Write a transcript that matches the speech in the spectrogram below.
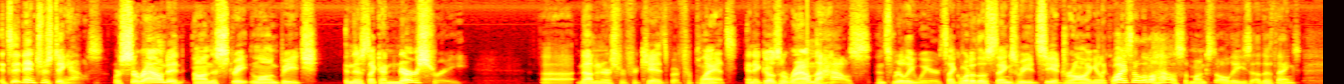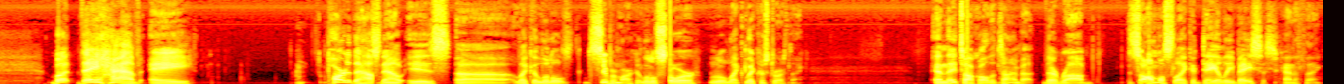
it's an interesting house. We're surrounded on the street in Long Beach, and there's like a nursery, uh, not a nursery for kids, but for plants, and it goes around the house. And it's really weird. It's like one of those things where you'd see a drawing, and like, why is that little house amongst all these other things? But they have a part of the house now is uh, like a little supermarket, little store, little like liquor store thing. And they talk all the time about they're robbed. It's almost like a daily basis kind of thing.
